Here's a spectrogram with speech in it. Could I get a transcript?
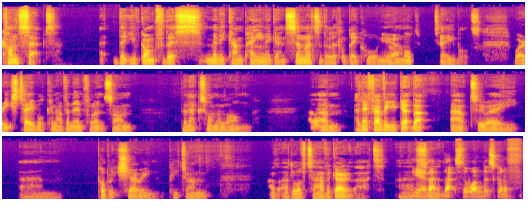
concept that you've gone for this mini campaign again, similar to the Little Bighorn. You're Yeah. on multiple tables, where each table can have an influence on the next one along. Um, and if ever you get that out to a um, public showing, Peter, I'm, I'd, I'd love to have a go at that. Uh, yeah, so- that, that's the one that's going to f-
